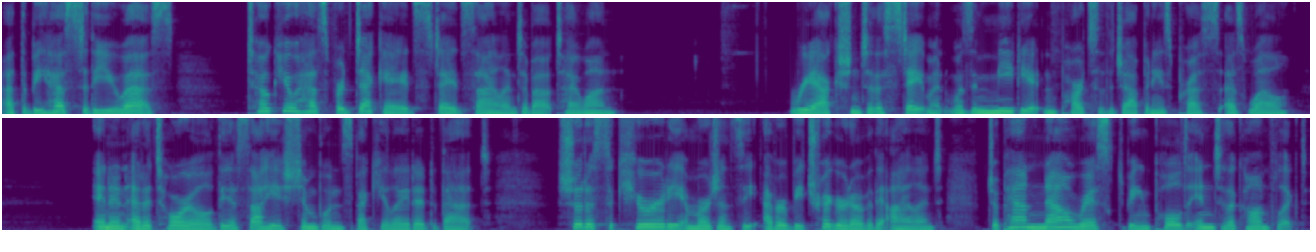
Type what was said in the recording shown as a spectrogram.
at the behest of the US, Tokyo has for decades stayed silent about Taiwan. Reaction to the statement was immediate in parts of the Japanese press as well. In an editorial, the Asahi Shimbun speculated that should a security emergency ever be triggered over the island, Japan now risked being pulled into the conflict,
